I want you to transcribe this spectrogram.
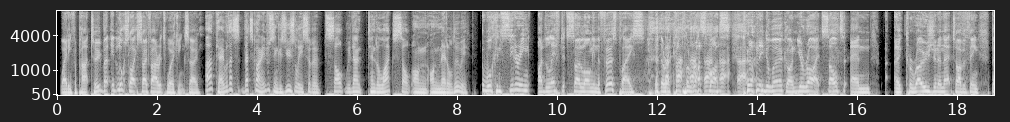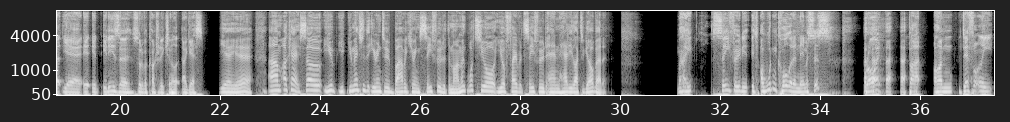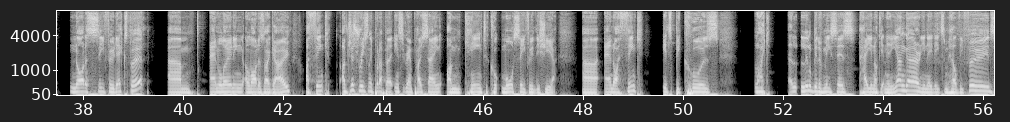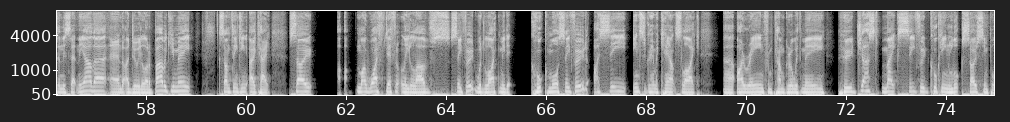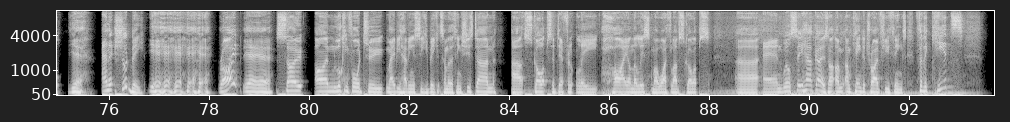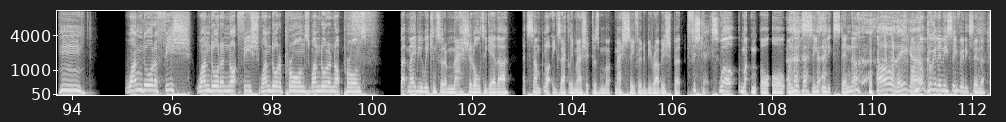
waiting for part two. But it looks like so far it's working. So Okay, well that's that's kind of interesting because usually sort of salt we don't tend to like salt on on metal, do we? Well, considering I'd left it so long in the first place that there are a couple of rust spots that I need to work on, you're right. Salt and uh, corrosion and that type of thing. But yeah, it, it, it is a sort of a contradiction, I guess. Yeah, yeah. Um, okay, so you, you you mentioned that you're into barbecuing seafood at the moment. What's your your favorite seafood, and how do you like to go about it? Mate, seafood, is- it's, I wouldn't call it a nemesis, right? but I'm definitely not a seafood expert um, and learning a lot as I go. I think I've just recently put up an Instagram post saying I'm keen to cook more seafood this year. Uh, and I think it's because, like, a little bit of me says, hey, you're not getting any younger and you need to eat some healthy foods and this, that, and the other. And I do eat a lot of barbecue meat. So I'm thinking, okay, so uh, my wife definitely loves seafood, would like me to cook more seafood. I see Instagram accounts like uh, Irene from Come Grill With Me who just makes seafood cooking look so simple. Yeah, And it should be, yeah, right? yeah. Yeah. So I'm looking forward to maybe having a sticky beak at some of the things she's done. Uh, scallops are definitely high on the list. My wife loves scallops. Uh, and we'll see how it goes. I- I'm, I'm keen to try a few things. For the kids, hmm, one daughter fish, one daughter not fish, one daughter prawns, one daughter not prawns. But maybe we can sort of mash it all together at some, not exactly mash it because m- mashed seafood would be rubbish, but Fish cakes. well, m- or, or what is it? seafood extender. Oh, there you go. I'm not cooking any seafood extender.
